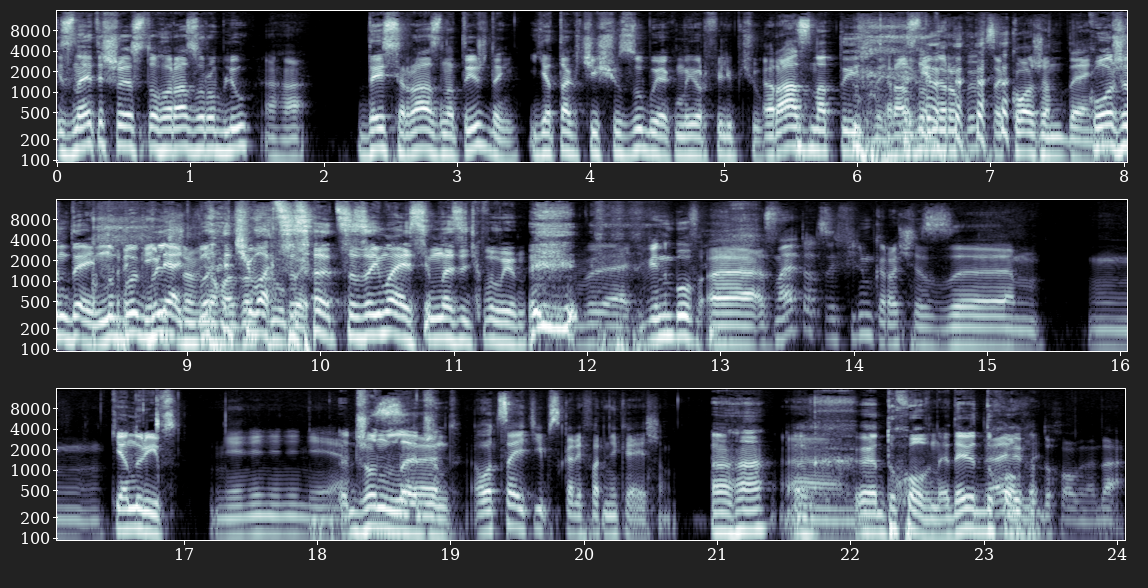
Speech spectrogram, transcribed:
І знаєте, що я з того разу роблю? Ага. Десь раз на тиждень я так чищу зуби, як майор Філіпчук. Раз на тиждень. Раз Він на- робив це кожен день. Кожен день. Ну, бо, блядь, за чувак, це, це займає 17 хвилин. Блять, він був. Е, знаєте, цей фільм, коротше, з. ем, м, Кіану Рівз. Ні-ні-ні-ні. Джон Ледженд. Оцей тип з Californication. Ага. Ем. Е, Духовний, Девід Духовне. Духовний. Духовне, да.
